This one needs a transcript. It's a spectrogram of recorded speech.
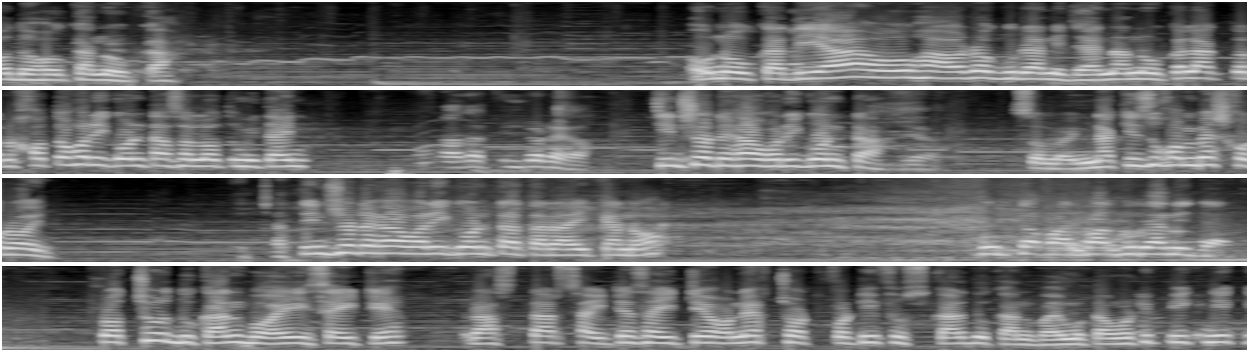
ও দহকা নৌকা। নৌকা দিয়া ও হাওর ঘুরানি যায়। না নৌকা লাগতো না। কত করি ঘণ্টা চলো তুমি তাই আচ্ছা তিনশো টাকা। তিনশো টাকা করি ঘণ্টা। চলো না কিছু কম বেশ করোই আচ্ছা তিনশো টাকা করি ঘণ্টা তারা এই কেন? ঘুরতে পারবা ঘুরানি যায়। প্রচুর দোকান বয় এই সাইডে রাস্তার সাইডে সাইডে অনেক চটপটি ফুচকার দোকান বয়। মোটামুটি পিকনিক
